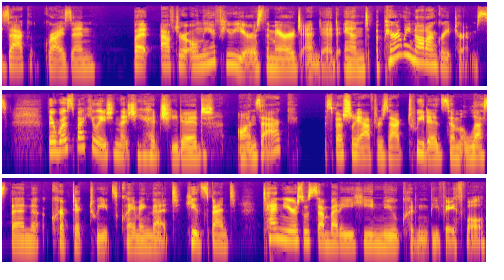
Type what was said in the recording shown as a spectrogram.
Zach Greisen. But after only a few years, the marriage ended and apparently not on great terms. There was speculation that she had cheated on Zach especially after Zach tweeted some less than cryptic tweets claiming that he had spent 10 years with somebody he knew couldn't be faithful.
